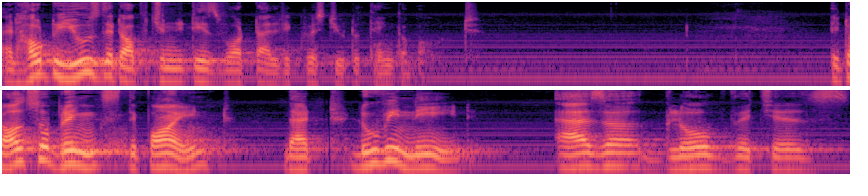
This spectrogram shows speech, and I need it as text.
And how to use that opportunity is what I'll request you to think about. It also brings the point that do we need as a globe which is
